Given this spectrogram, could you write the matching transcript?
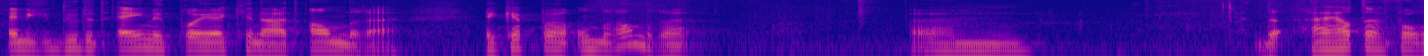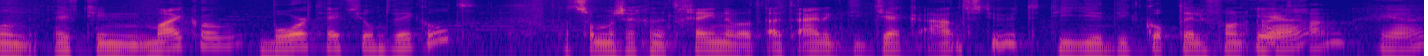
en die doet het ene projectje naar het andere. Ik heb eh, onder andere... ehm, de- hij had daarvoor een, heeft hij een microboard heeft hij ontwikkeld. Dat zal maar zeggen hetgene wat uiteindelijk die jack aanstuurt. Die, die koptelefoon Ja? uitgang. Ja?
